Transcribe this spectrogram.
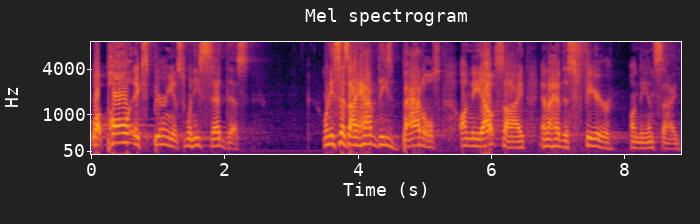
what Paul experienced when he said this. When he says, I have these battles on the outside and I have this fear on the inside.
